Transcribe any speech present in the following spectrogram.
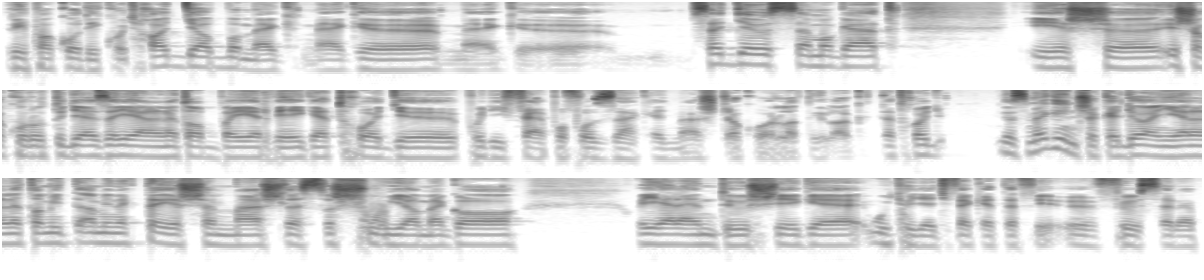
ripakodik, hogy hagyja abba, meg, meg, meg szedje össze magát, és, és akkor ott ugye ez a jelenet abba ér véget, hogy, hogy így felpofozzák egymást gyakorlatilag. Tehát, hogy ez megint csak egy olyan jelenet, amit, aminek teljesen más lesz a súlya, meg a, a jelentősége, úgyhogy egy fekete főszerep,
